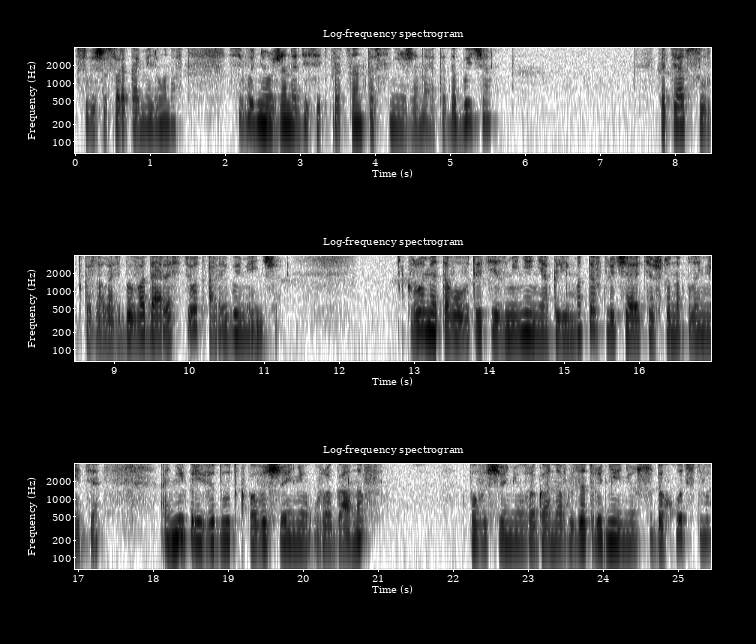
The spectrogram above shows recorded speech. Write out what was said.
свыше 40 миллионов. Сегодня уже на 10% снижена эта добыча. Хотя абсурд, казалось бы, вода растет, а рыбы меньше. Кроме того, вот эти изменения климата, включая те, что на планете, они приведут к повышению ураганов, повышению ураганов, к затруднению судоходства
